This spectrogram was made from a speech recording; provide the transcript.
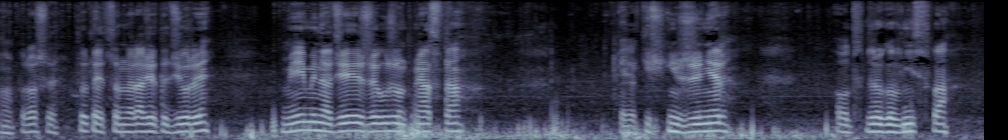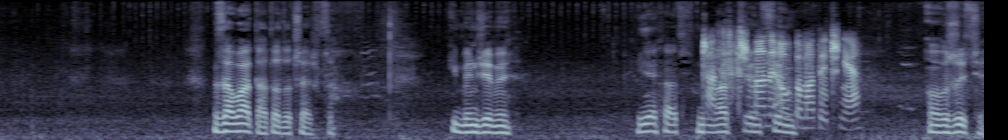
O, proszę, tutaj są na razie te dziury. Miejmy nadzieję, że Urząd Miasta, jakiś inżynier od drogownictwa załata to do czerwca. I będziemy jechać, Czas wstrzymany automatycznie. o życie.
